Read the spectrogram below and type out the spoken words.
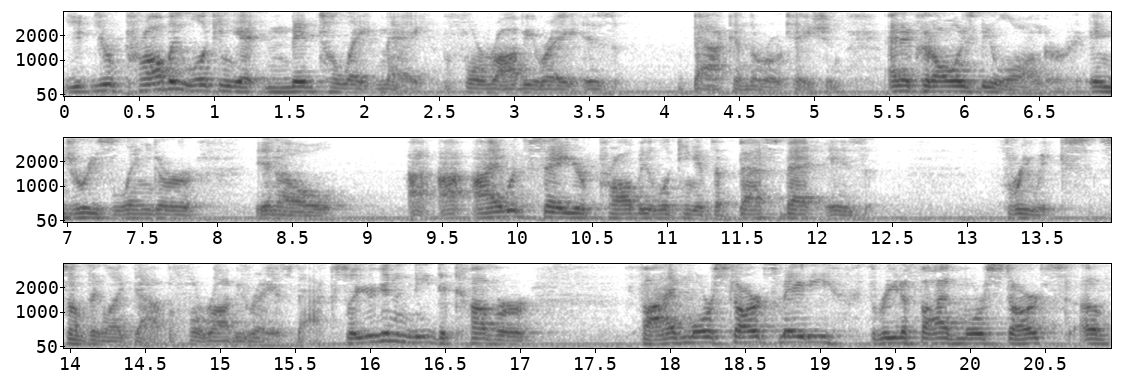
you're probably looking at mid to late May before Robbie Ray is back in the rotation. And it could always be longer. Injuries linger, you know, I, I would say you're probably looking at the best bet is three weeks, something like that, before Robbie Ray is back. So you're going to need to cover five more starts, maybe three to five more starts of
